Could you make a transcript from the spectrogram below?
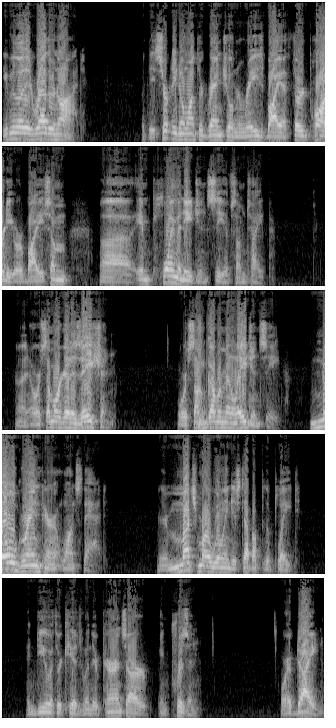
even though they'd rather not. But they certainly don't want their grandchildren raised by a third party or by some uh, employment agency of some type, uh, or some organization, or some governmental agency. No grandparent wants that. And they're much more willing to step up to the plate and deal with their kids when their parents are in prison or have died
